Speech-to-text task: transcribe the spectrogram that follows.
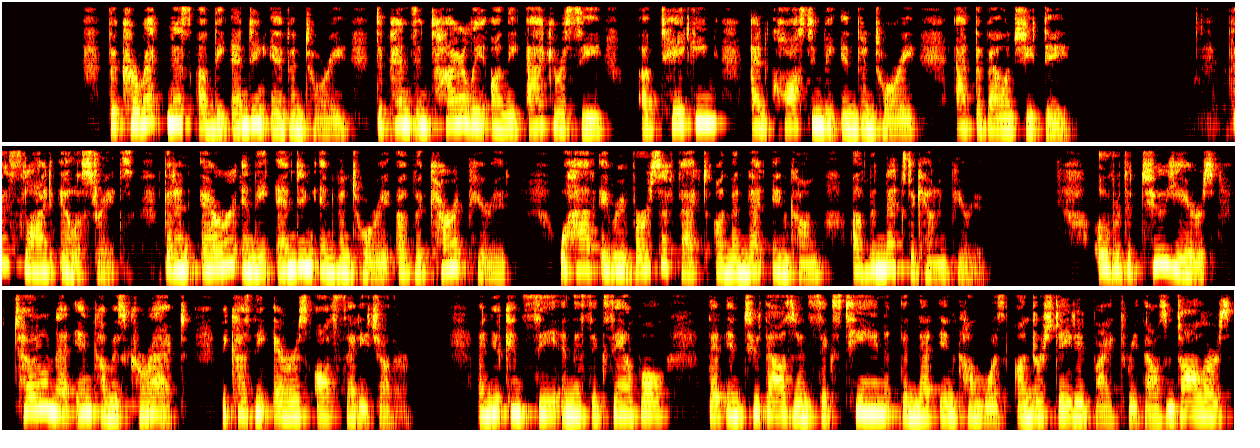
The correctness of the ending inventory depends entirely on the accuracy of taking and costing the inventory at the balance sheet date. This slide illustrates that an error in the ending inventory of the current period will have a reverse effect on the net income of the next accounting period. Over the two years, total net income is correct because the errors offset each other. And you can see in this example that in 2016, the net income was understated by $3,000.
